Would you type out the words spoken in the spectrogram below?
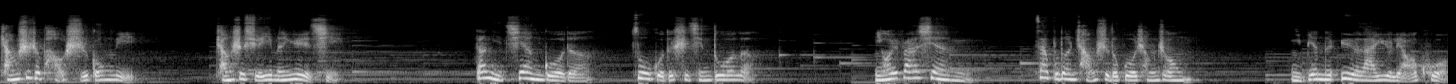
尝试着跑十公里，尝试学一门乐器。当你见过的、做过的事情多了，你会发现，在不断尝试的过程中，你变得越来越辽阔，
